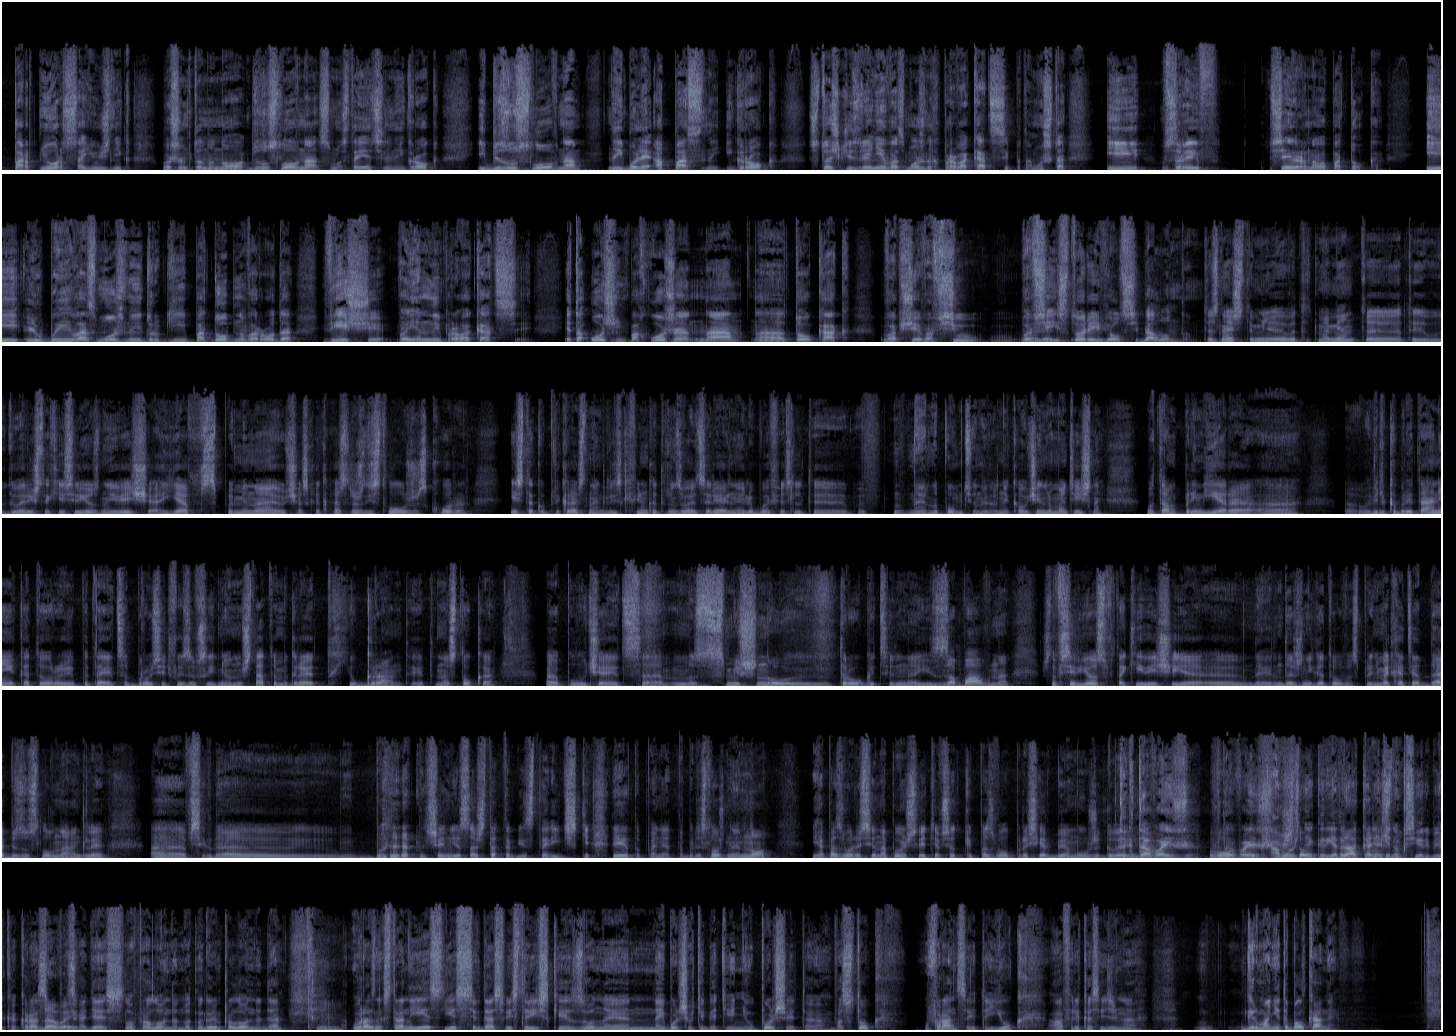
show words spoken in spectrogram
партнер, союзник Вашингтона, но, безусловно, самостоятельный игрок и, безусловно, наиболее опасный игрок с точки зрения возможных провокаций, потому что и взрыв Северного потока, и любые возможные другие подобного рода вещи, военные провокации, это очень похоже на э, то, как вообще во, всю, во всей Олег, истории вел себя Лондон. Ты знаешь, ты мне в этот момент э, ты говоришь такие серьезные вещи, а я вспоминаю сейчас как раз Рождество уже скоро. Есть такой прекрасный английский фильм, который называется «Реальная любовь», если ты, наверное, помните, наверняка очень романтичный. Вот там премьера э, Великобритании, который пытается бросить вызов Соединенным Штатам, играет Хью Грант. И это настолько получается смешно, трогательно и забавно, что всерьез в такие вещи я, э, наверное, даже не готов воспринимать. Хотя, да, безусловно, Англия а, всегда э, отношения со Штатами исторически, и это, понятно, были сложные. Но я позволю себе напомнить, что я тебя все-таки позвал про Сербию, а мы уже говорим... Так давай же. Вот. Давай же. А можно что? я, я да, перекину к Сербии, как раз давай. исходя из слов про Лондон. Вот мы говорим про Лондон, да? Угу. У разных стран есть, есть всегда свои исторические зоны наибольшего тяготения. У Польши это Восток, у Франции это Юг, Африка, Средиземно... Германия – это Балканы.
